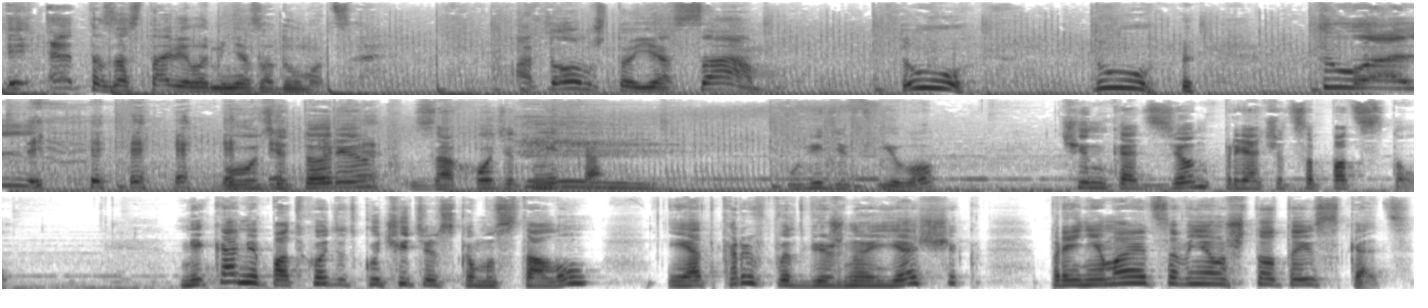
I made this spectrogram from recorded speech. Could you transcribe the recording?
И это заставило меня задуматься. О том, что я сам ту ту... туалет. В аудиторию заходит Мика. Увидев его, Чинкадзен прячется под стол. Миками подходит к учительскому столу и, открыв выдвижной ящик, принимается в нем что-то искать.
